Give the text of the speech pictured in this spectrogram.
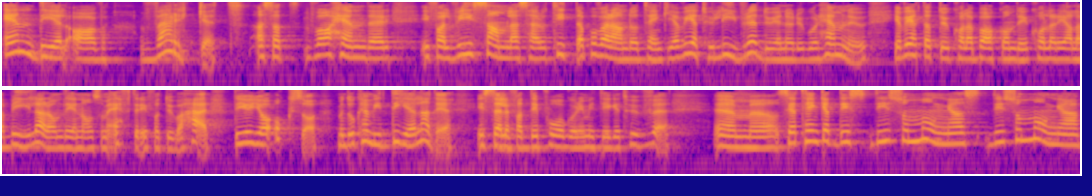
en del av verket. Alltså att, vad händer ifall vi samlas här och tittar på varandra och tänker, jag vet hur livrädd du är när du går hem nu. Jag vet att du kollar bakom dig kollar i alla bilar om det är någon som är efter dig för att du var här. Det gör jag också. Men då kan vi dela det istället för att det pågår i mitt eget huvud. Um, så jag tänker att det det, är så många, det är så många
